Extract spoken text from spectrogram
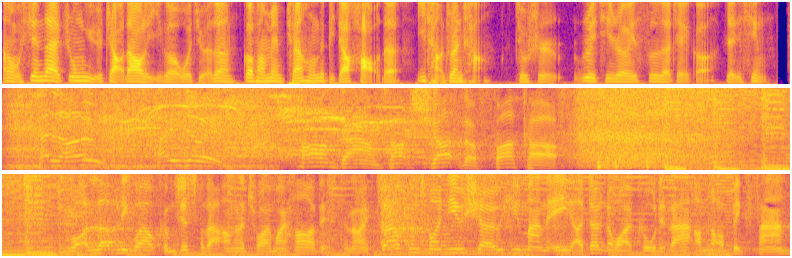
嗯，我现在终于找到了一个我觉得各方面权衡的比较好的一场专场，就是瑞奇·热维斯的这个人性。Hello，how you doing？Calm down，shut the fuck up。What a lovely welcome. Just for that, I'm going to try my hardest tonight. Welcome to my new show, Humanity. I don't know why I called it that. I'm not a big fan.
